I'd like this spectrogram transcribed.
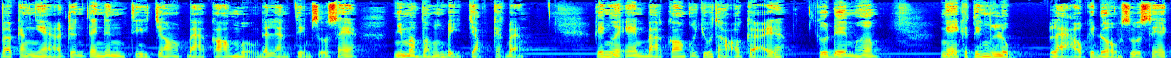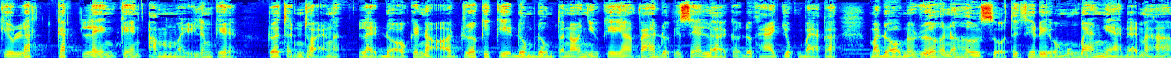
Và căn nhà ở trên Tây Ninh thì cho bà con mượn để làm tiệm sửa xe, nhưng mà vẫn bị chọc các bạn. Cái người em bà con của chú Thọ kể đó Cứ đêm hôm Nghe cái tiếng lục lạo cái đồ sửa xe kêu lách cách len can ầm mỹ lắm kìa rồi thỉnh thoảng á, lại đổ cái nọ rớt cái kia. Đùng đùng Ta nói nhiều khi á, vá được cái xe lời có được hai chục bạc à Mà đồ nó rớt rồi nó hư sửa tới thiếu điều muốn bán nhà để mà hả,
